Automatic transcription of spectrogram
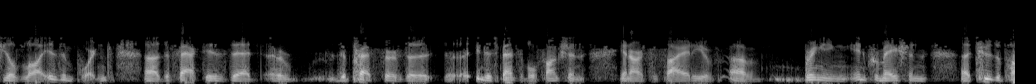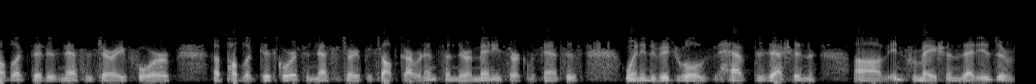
shield law is important. Uh, the fact is that uh, the press serves an indispensable function in our society of, of bringing information uh, to the public that is necessary for uh, public discourse and necessary for self-governance. And there are many circumstances when individuals have possession of information that is of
